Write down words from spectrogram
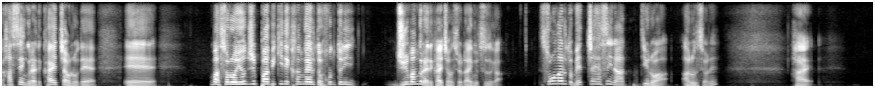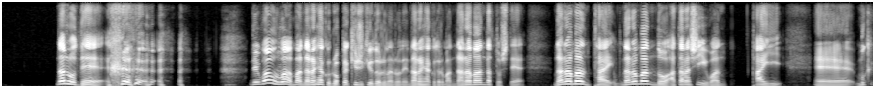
8000円ぐらいで買えちゃうので、えー、まあ、その40%引きで考えると、本当に10万ぐらいで買えちゃうんですよ、ライブ2が。そうなるとめっちゃ安いなっていうのはあるんですよね。はい。なので で、1はまあ700、699ドルなので700ドル、まあ7万だとして、7万対、7万の新しい1対、えー、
